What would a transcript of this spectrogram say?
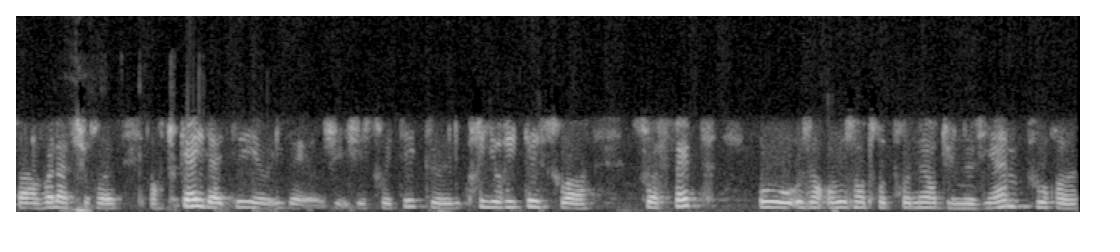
Enfin, voilà, sur, en tout cas, j'ai souhaité que les priorités soient, soient faites aux, aux, entrepreneurs du 9e pour euh,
